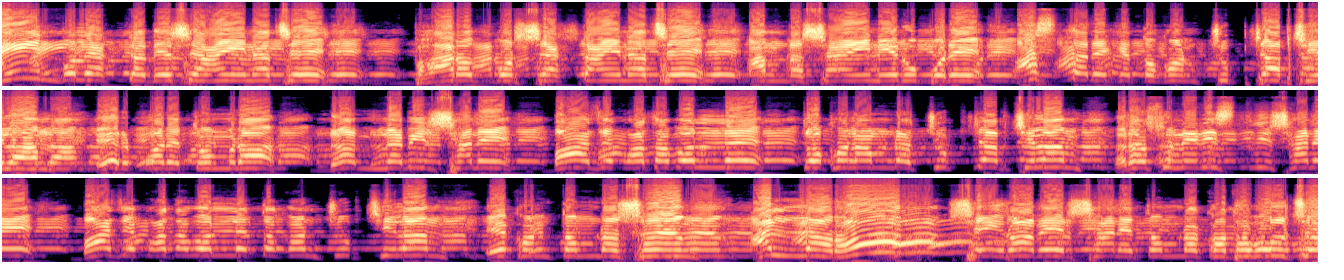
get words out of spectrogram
আইন বলে একটা দেশে আইন আছে, ভারতবর্ষে একটা আইন আছে, আমরা সে আইনের উপরে আস্থা রেখে তখন চুপচাপ ছিলাম। এরপরে তোমরা নবীর সানে বাজে কথা বললে, তখন আমরা চুপচাপ ছিলাম। রাসূলের স্ত্রী সানে বাজে কথা বললে, তখন চুপ ছিলাম। এখন তোমরা স্বয়ং আল্লাহ রব, সেই রবের সানে তোমরা কথা বলছো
